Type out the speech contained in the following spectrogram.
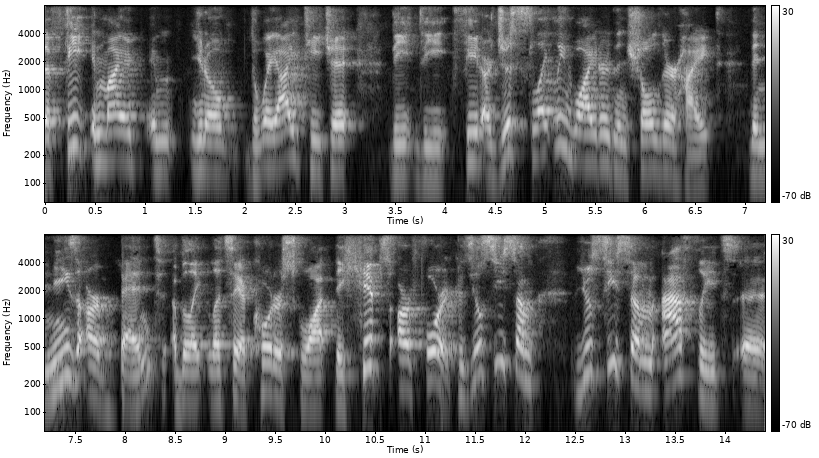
The feet, in my, in, you know, the way I teach it, the the feet are just slightly wider than shoulder height. The knees are bent, like let's say a quarter squat. The hips are forward because you'll see some you'll see some athletes, uh,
